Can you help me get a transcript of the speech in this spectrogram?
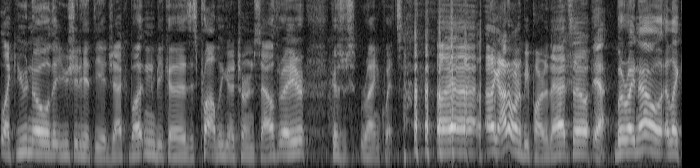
like you know that you should hit the eject button because it's probably going to turn south right here because Ryan quits. uh, like I don't want to be part of that. So Yeah. but right now, like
